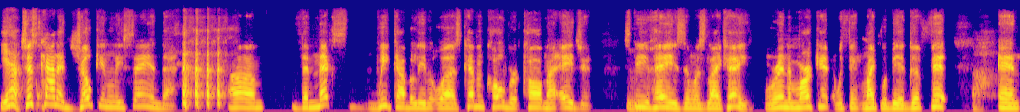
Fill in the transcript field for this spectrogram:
Yeah. Just kind of jokingly saying that. um, the next week, I believe it was, Kevin Colbert called my agent, mm-hmm. Steve mm-hmm. Hayes, and was like, hey, we're in the market. We think Mike would be a good fit. Oh. And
